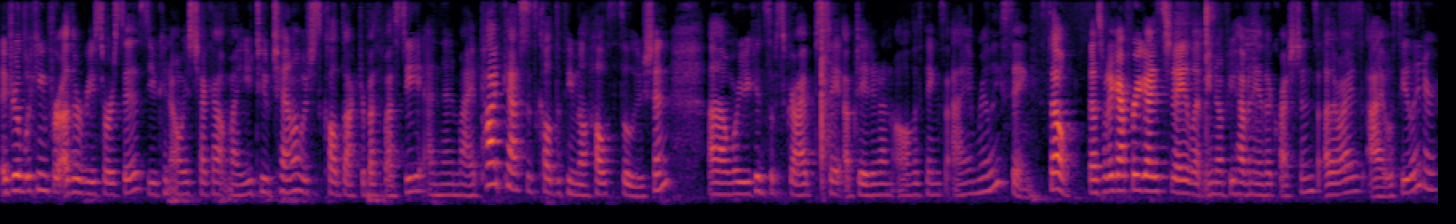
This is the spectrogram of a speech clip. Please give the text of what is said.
If you're looking for other resources, you can always check out my YouTube channel, which is called Dr. Beth Westie, and then my podcast is called The Female Health Solution, uh, where you can subscribe to stay updated on all the things I am releasing. So that's what I got for you guys today. Let me know if you have any other questions. Otherwise, I will see you later.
